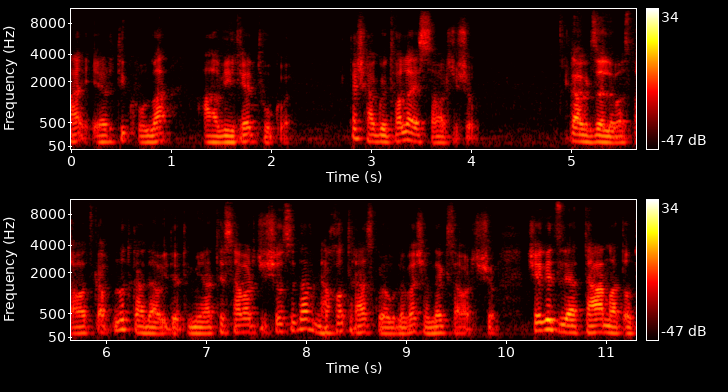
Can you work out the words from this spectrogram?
აი, ერთი ქულა ავიღეთ უკვე. და შეგვითვალა ეს სავარჯიშო. გაგრძელებას დავაწყაბნოთ, გადავიდეთ მე-10 სავარჯიშოზე და ვნახოთ რას გვეუბნება შემდეგ სავარჯიშო. შეგიძლიათ დაამატოთ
